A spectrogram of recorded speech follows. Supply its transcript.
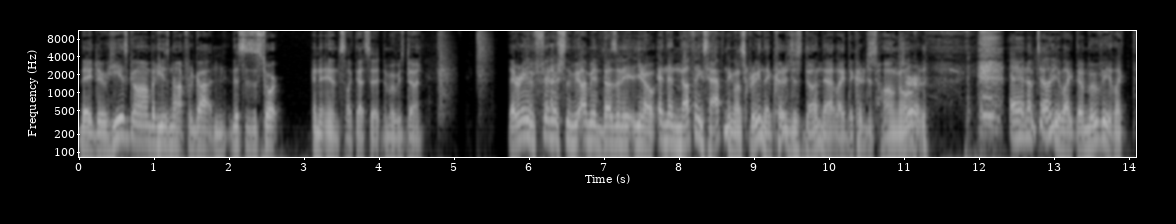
They do. He is gone, but he's not forgotten. This is a story, and it ends like that's it. The movie's done. They don't even finish the. I mean, doesn't it? You know, and then nothing's happening on screen. They could have just done that. Like they could have just hung Sure. on. and I'm telling you, like the movie, like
